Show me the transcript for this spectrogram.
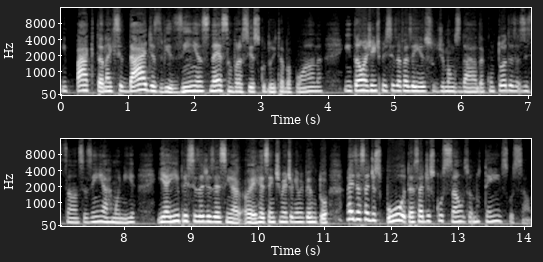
impacta nas cidades vizinhas, né, São Francisco do Itabapuana. Então, a gente precisa fazer isso de mãos dadas, com todas as instâncias, em harmonia. E aí precisa dizer assim, recentemente alguém me perguntou, mas essa disputa, essa discussão, não tem discussão.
